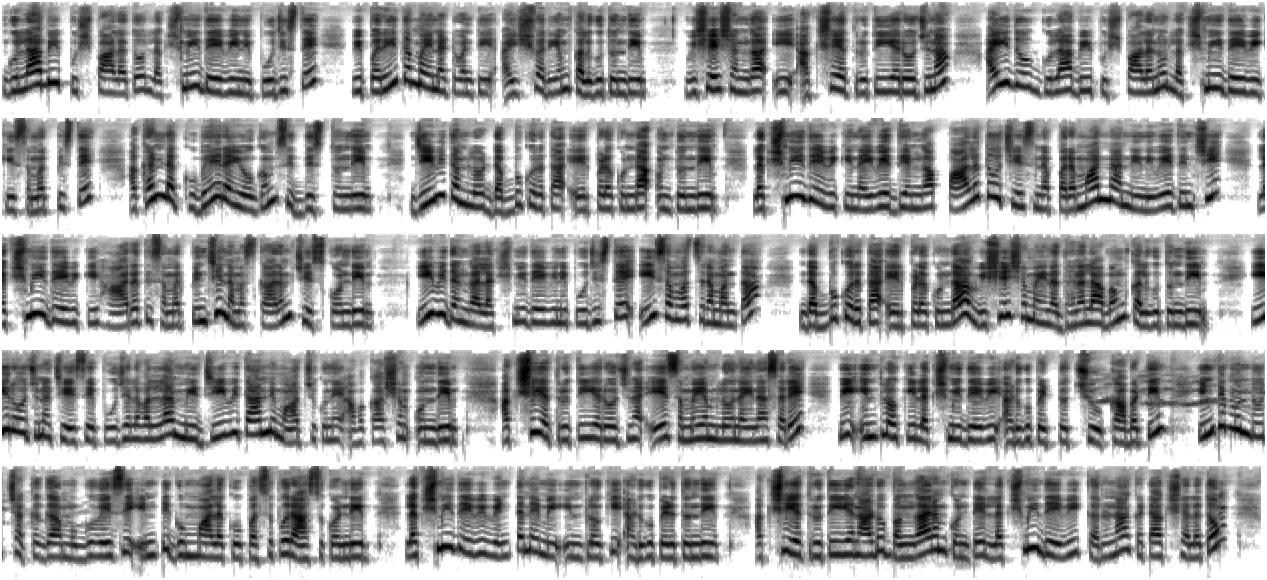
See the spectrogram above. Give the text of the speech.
గులాబీ పుష్పాలతో లక్ష్మీదేవిని పూజిస్తే విపరీతమైనటువంటి ఐశ్వర్యం కలుగుతుంది. విశేషంగా ఈ అక్షయ తృతీయ రోజున ఐదు గులాబీ పుష్పాలను లక్ష్మీదేవికి సమర్పిస్తే అఖండ కుబేర యోగం సిద్ధిస్తుంది. జీవితంలో డబ్బు కొరత ఏర్పడకుండా ఉంటుంది. లక్ష్మీదేవికి నైవేద్యంగా పాలతో చేసిన పరమాన్నాన్ని నివేదించి లక్ష్మీదేవికి హారతి సమర్పించి నమస్కారం చేసుకోండి. ఈ విధంగా లక్ష్మీదేవిని పూజిస్తే ఈ సంవత్సరం అంతా డబ్బు కొరత ఏర్పడకుండా విశేషమైన ధనలాభం కలుగుతుంది. ఈ రోజున చేసే పూజల వల్ల మీ జీవితాన్ని మార్చుకునే అవకాశం ఉంది. అక్షయ తృతీయ రోజున ఏ సమయంలోనైనా సరే మీ ఇంట్లోకి లక్ష్మీదేవి అడుగు పెట్టొచ్చు. కాబట్టి ఇంటి ముందు చక్కగా ముగ్గు వేసి ఇంటి గుమ్మాలకు పసుపు రాసుకోండి. లక్ష్మీదేవి వెంటనే మీ ఇంట్లోకి అడుగు పెడుతుంది. అక్షయ తృతీయ నాడు బంగారం కొంటే లక్ష్మీదేవి కరుణా కటాక్షలతో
